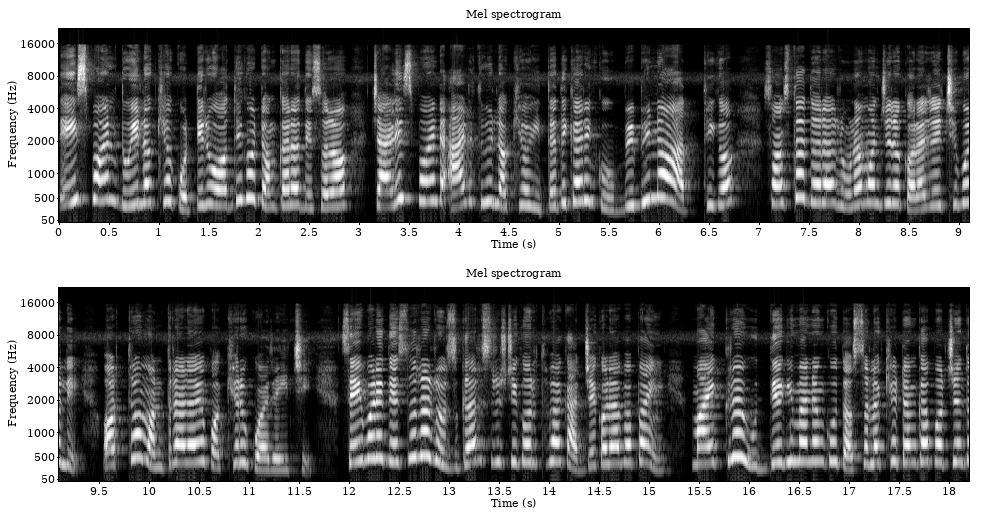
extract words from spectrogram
ତେଇଶ ପଏଣ୍ଟ ଦୁଇ ଲକ୍ଷ କୋଟିରୁ ଅଧିକ ଟଙ୍କାର ଦେଶର ଚାଳିଶ ପଏଣ୍ଟ ଆଠ ଦୁଇ ଲକ୍ଷ ହିତାଧିକାରୀଙ୍କୁ ବିଭିନ୍ନ ଆର୍ଥିକ ସଂସ୍ଥା ଦ୍ୱାରା ଋଣ ମଞ୍ଜୁର କରାଯାଇଛି ବୋଲି ଅର୍ଥ ମନ୍ତ୍ରାଳୟ ପକ୍ଷରୁ କୁହାଯାଇଛି। ସେହିଭଳି ଦେଶରେ ରୋଜଗାର ସୃଷ୍ଟି କରୁଥିବା କାର୍ଯ୍ୟକଳାପ ପାଇଁ ମାଇକ୍ରୋ ଉଦ୍ୟୋଗୀମାନଙ୍କୁ ଦଶ ଲକ୍ଷ ଟଙ୍କା ପର୍ଯ୍ୟନ୍ତ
